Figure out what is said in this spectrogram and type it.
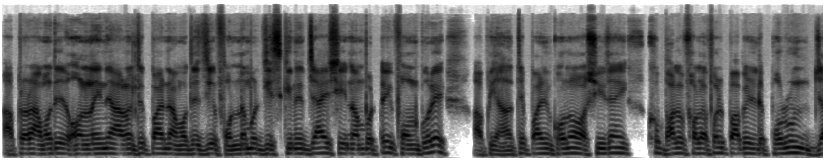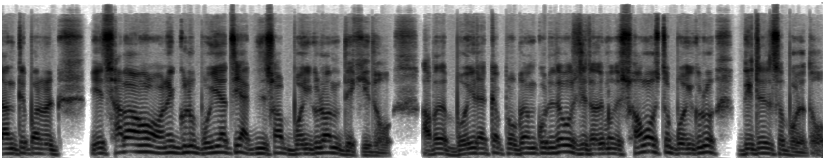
আপনারা আমাদের অনলাইনে আনাতে পারেন, আমাদের যে ফোন নম্বর যে স্ক্রিনে যায়, সেই নম্বরটাই ফোন করে আপনি আনাতে পারেন, কোনো অসুবিধা নেই। খুব ভালো ফলাফল পাবেন, এটা পড়ুন, জানতে পারবেন। এছাড়াও আমার অনেকগুলো বই আছে, একদিন সব বইগুলো আমি দেখিয়ে দেবো। আপনাদের বইয়ের একটা প্রোগ্রাম করে দেবো, যেটার মধ্যে সমস্ত বইগুলো ডিটেলসে বলে দেবো।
